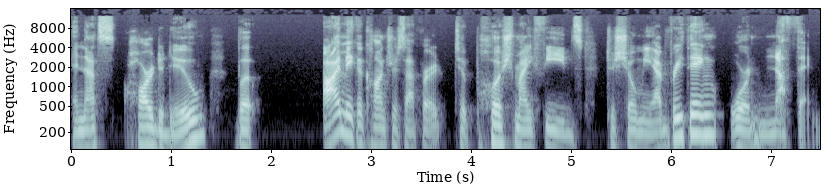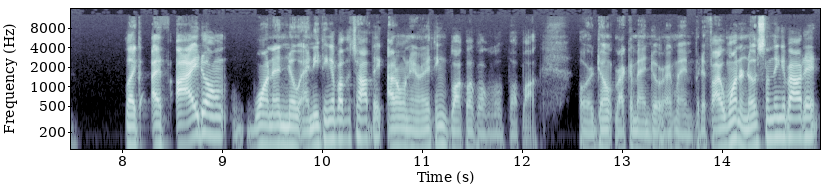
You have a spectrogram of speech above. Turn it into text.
And that's hard to do. But I make a conscious effort to push my feeds to show me everything or nothing. Like if I don't want to know anything about the topic, I don't want to hear anything, block, block, block, block, block, block, or don't recommend, don't recommend. But if I want to know something about it,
